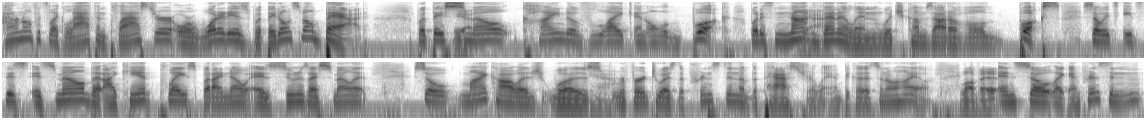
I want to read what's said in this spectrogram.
I don't know if it's like lath and plaster or what it is, but they don't smell bad. But they smell kind of like an old book, but it's not Yeah. vanillin, which comes out of old books. So it's it's this it smell that I can't place, but I know as soon as I smell it. So my college was Yeah. referred to as the Princeton of the pasture land because it's in Ohio Love it. and so like and Princeton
